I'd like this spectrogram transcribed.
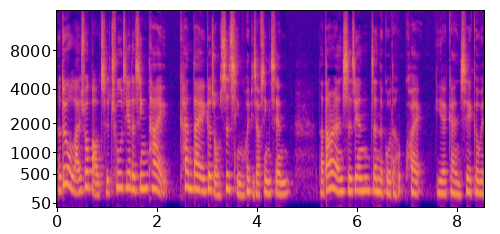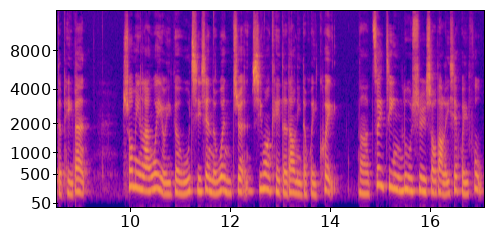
那对我来说，保持初阶的心态看待各种事情会比较新鲜。那当然，时间真的过得很快，也感谢各位的陪伴。说明栏位有一个无期限的问卷，希望可以得到你的回馈。那最近陆续收到了一些回复，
